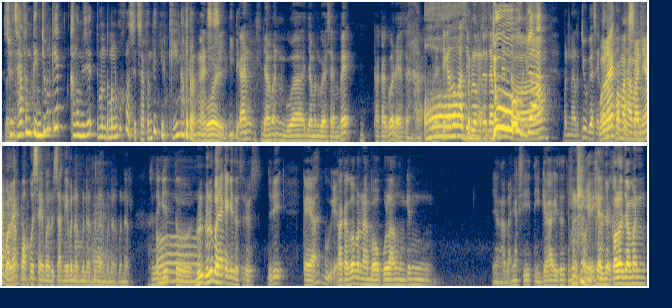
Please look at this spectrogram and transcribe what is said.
Sweet Seventeen cuman kayak kalau misalnya teman-teman gua kalau Sweet Seventeen juga kayak nggak pernah ngasih Woi, CD deh. kan zaman gua zaman gua SMP kakak gua ada SMA Oh, berarti kan lu masih belum benar SMA juga. dong. Benar juga saya. Boleh, pemahamannya, saya. boleh. Fokus saya barusan ya benar benar benar Nah. benar benar. maksudnya Oh. gitu dulu dulu banyak kayak gitu serius jadi kayak Lagu ya. kakak gua pernah bawa pulang mungkin ya nggak banyak sih tiga gitu cuman kalau- Iya, iya. kalau- zaman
